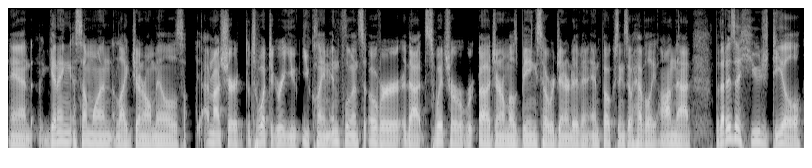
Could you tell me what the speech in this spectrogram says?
And getting someone like General Mills, I'm not sure to what degree you, you claim influence over that switch or uh, General Mills being so regenerative and, and focusing so heavily on that. But that is a huge deal.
